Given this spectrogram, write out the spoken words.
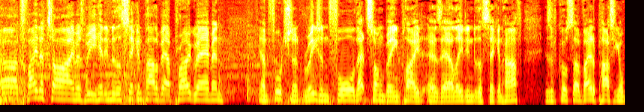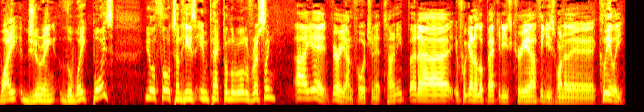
Uh, it's Vader time as we head into the second part of our program, and the unfortunate reason for that song being played as our lead into the second half is, of course, uh, Vader passing away during the week. Boys, your thoughts on his impact on the world of wrestling? Uh, yeah, very unfortunate, Tony. But uh, if we're going to look back at his career, I think he's one of the clearly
